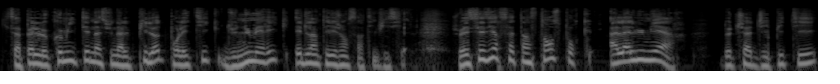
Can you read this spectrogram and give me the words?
qui s'appelle le Comité national pilote pour l'éthique du numérique et de l'intelligence artificielle. Je vais saisir cette instance pour qu'à la lumière de ChatGPT,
